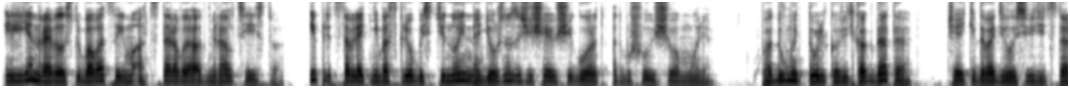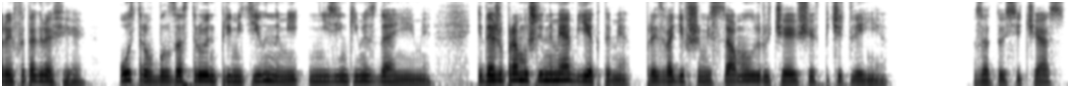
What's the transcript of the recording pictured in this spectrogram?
Илье нравилось любоваться им от старого адмиралтейства и представлять небоскребы стеной, надежно защищающий город от бушующего моря. Подумать только, ведь когда-то Чайке доводилось видеть старые фотографии. Остров был застроен примитивными, низенькими зданиями и даже промышленными объектами, производившими самое удручающее впечатление. Зато сейчас...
